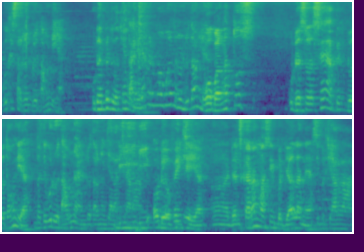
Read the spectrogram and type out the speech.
Gue kesel udah 2 tahun deh ya. Udah hampir dua tahun. Kita aja ya? kan mau banget udah 2 tahun ya. Wow banget tuh udah selesai hampir dua tahun ya. Berarti gue 2 tahunan, 2 tahunan jalan di di oh di OVJ ya dan sekarang masih berjalan ya Masih berjalan.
